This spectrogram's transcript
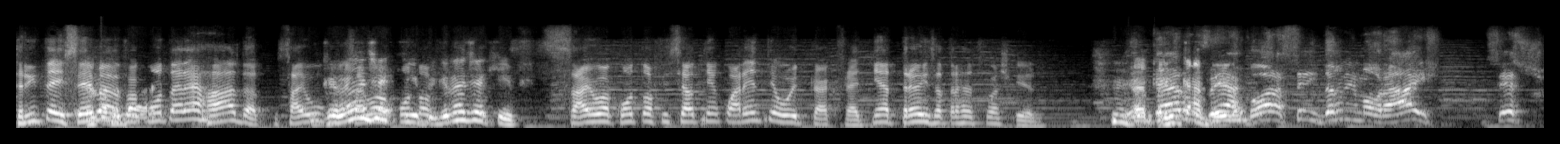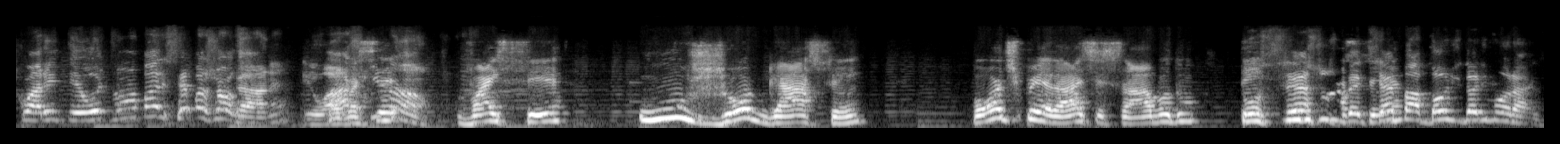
36, mas a conta era errada. Saiu, grande saiu, equipe, conta, grande equipe. saiu a conta oficial, tinha 48, craque Fred. Tinha 3 atrás da churrasqueira. Eu É quero ver agora, sem Dani Moraes, se esses 48 vão aparecer para jogar, né? Eu Mas acho que ser- não. Vai ser um jogaço, hein? Pode esperar esse sábado. Você é suspeito, você é babão de Dani Moraes.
